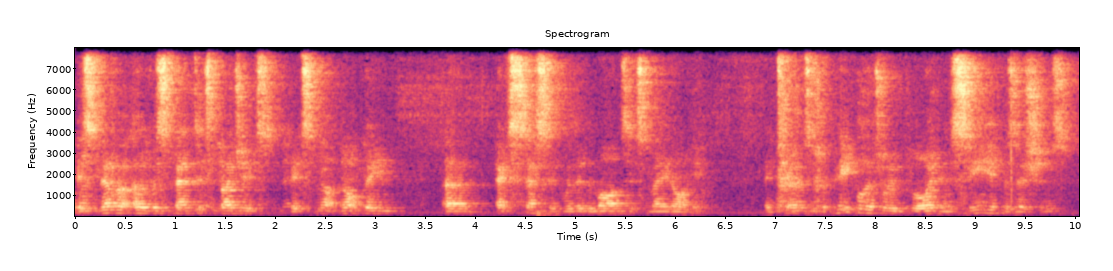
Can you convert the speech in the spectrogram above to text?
It's never overspent its budgets. It's not, not been um, excessive with the demands it's made on you. In terms of the people that are employed in senior positions,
